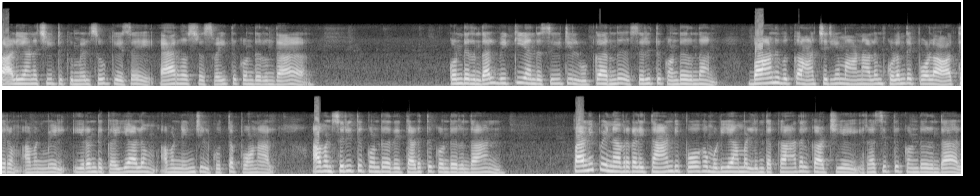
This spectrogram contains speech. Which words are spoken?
காலியான சீட்டுக்கு மேல் சூட்கேஸை ஏர் ஹோஸ்டஸ் வைத்து கொண்டிருந்தாள் கொண்டிருந்தால் விக்கி அந்த சீட்டில் உட்கார்ந்து சிரித்து கொண்டிருந்தான். பானுவுக்கு ஆச்சரியம். ஆனாலும் குழந்தை போல ஆத்திரம் அவன் மேல். இரண்டு கையாலும் அவன் நெஞ்சில் குத்தப் போனாள். அவன் சிரித்துக்கொண்டு அதை தடுத்து கொண்டிருந்தான். பணிப்பெண் அவர்களை தாண்டி போக முடியாமல் இந்த காதல் காட்சியை ரசித்து கொண்டிருந்தால்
